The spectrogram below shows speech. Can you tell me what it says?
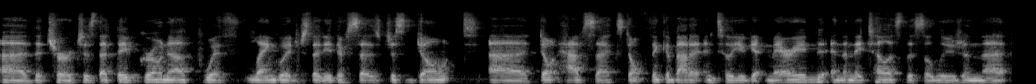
uh, the church is that they've grown up with language that either says just don't uh, don't have sex, don't think about it until you get married, and then they tell us this illusion that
